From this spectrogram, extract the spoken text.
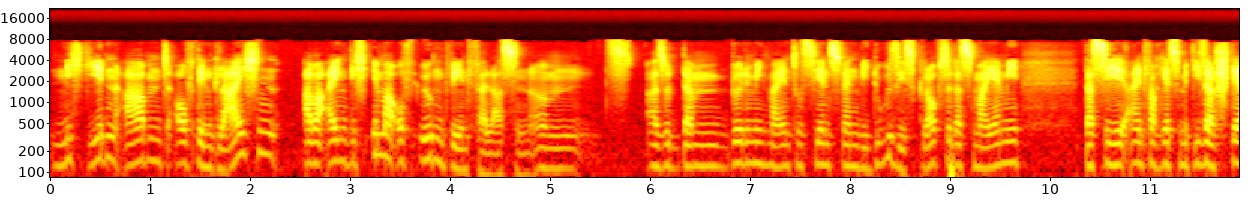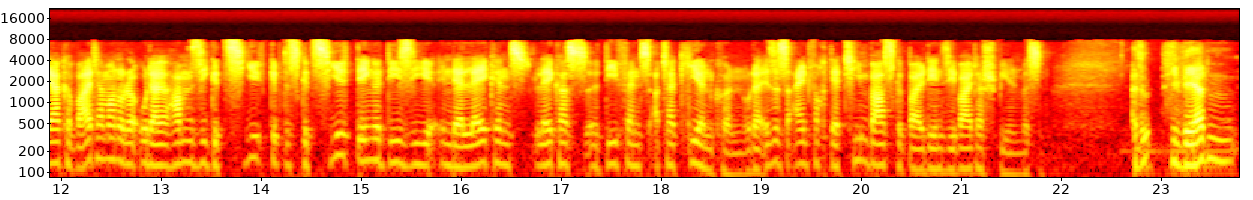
nicht jeden Abend auf den gleichen, aber eigentlich immer auf irgendwen verlassen. Ähm, also dann würde mich mal interessieren, Sven, wie du siehst. Glaubst du, dass Miami dass sie einfach jetzt mit dieser Stärke weitermachen oder, oder haben sie gezielt, gibt es gezielt Dinge, die sie in der Lakers, Lakers äh, Defense attackieren können? Oder ist es einfach der Team Basketball, den sie weiterspielen müssen? Also sie werden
